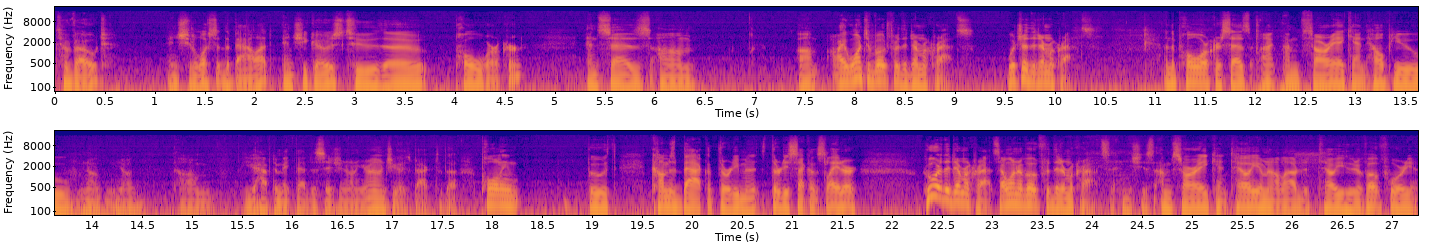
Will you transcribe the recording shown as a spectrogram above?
to vote and she looks at the ballot and she goes to the poll worker and says, um, um, "I want to vote for the Democrats. Which are the Democrats?" And the poll worker says, I, am sorry, I can't help you. You know, you know, um, you have to make that decision on your own." She goes back to the polling booth, comes back 30 minutes, 30 seconds later. Who are the Democrats? I want to vote for the Democrats. And she says, I'm sorry, I can't tell you. I'm not allowed to tell you who to vote for. You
